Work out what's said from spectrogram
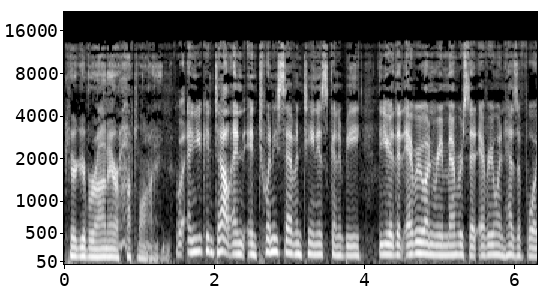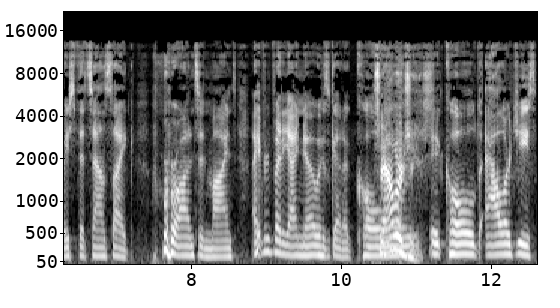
Caregiver On Air hotline. Well, and you can tell, and in 2017 is going to be the year that everyone remembers that everyone has a voice that sounds like Ron's and mine's. Everybody I know has got a cold. It's allergies. A cold, allergies,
